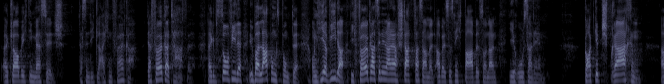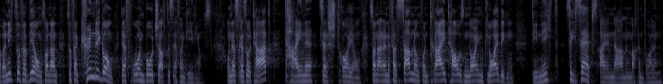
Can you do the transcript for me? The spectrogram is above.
äh, glaube ich, die Message. Das sind die gleichen Völker der Völkertafel. Da gibt es so viele Überlappungspunkte. Und hier wieder, die Völker sind in einer Stadt versammelt, aber es ist nicht Babel, sondern Jerusalem. Gott gibt Sprachen, aber nicht zur Verwirrung, sondern zur Verkündigung der frohen Botschaft des Evangeliums. Und das Resultat? Keine Zerstreuung, sondern eine Versammlung von 3000 neuen Gläubigen, die nicht sich selbst einen Namen machen wollen,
